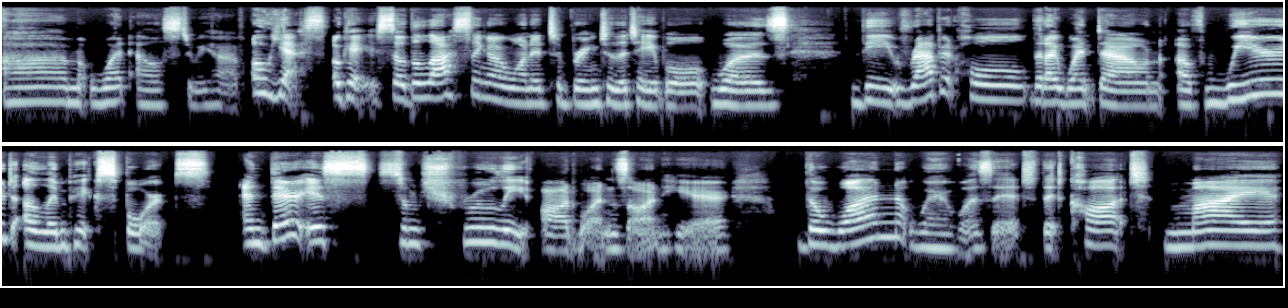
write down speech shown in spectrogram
Um, what else do we have? Oh yes, okay. So the last thing I wanted to bring to the table was the rabbit hole that I went down of weird Olympic sports, and there is some truly odd ones on here. The one, where was it, that caught my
